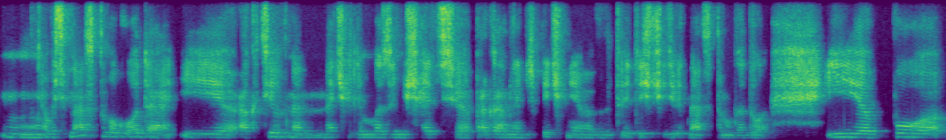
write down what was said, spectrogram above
2018 года. И активно начали мы замещать программное обеспечение в 2019 году. И по,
